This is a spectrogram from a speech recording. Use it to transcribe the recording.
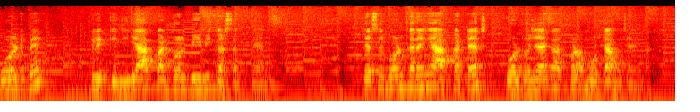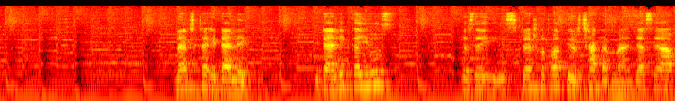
बोल्ड पे क्लिक कीजिए। या आप कंट्रोल बी भी कर सकते हैं। जैसे बोल्ड करेंगे, आपका टेक्स्ट बोल्ड हो जाएगा थोड़ा मोटा हो जाएगा। नेक्स्ट है इटैलिक। इटैलिक का यूज़ जैसे इस टेक्स्ट को थोड़ा तिरछा करना है। जैसे आप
